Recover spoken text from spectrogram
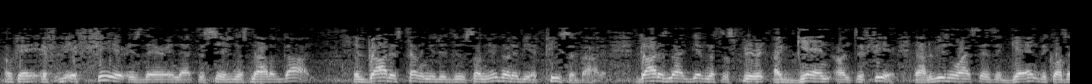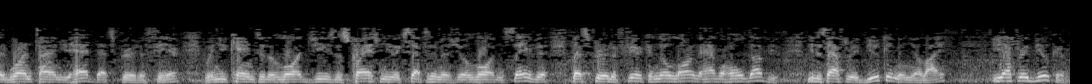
Okay, if, if fear is there in that decision, it's not of God. If God is telling you to do something, you're going to be at peace about it. God has not given us a spirit again unto fear. Now, the reason why it says again, because at one time you had that spirit of fear. When you came to the Lord Jesus Christ and you accepted Him as your Lord and Savior, that spirit of fear can no longer have a hold of you. You just have to rebuke Him in your life you have to rebuke him.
